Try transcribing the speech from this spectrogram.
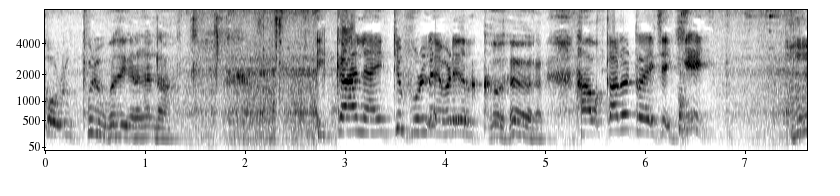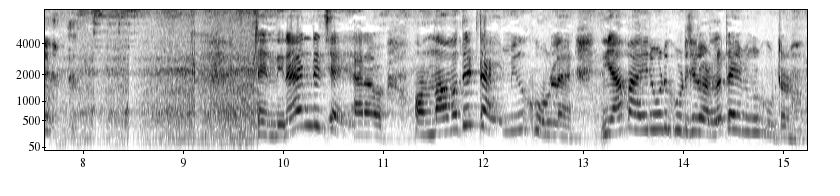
കൊഴുപ്പ് രൂപത്തിരിക്കണം കണ്ട. ഇക്കാ നൈറ്റ് ഫുൾ എവിടെ ഇറക്കും അവക്കാതെ ട്രൈ ചെയ്യേ. എന്തിനാ എന്റെ ചെയ്യാറോ? ഒന്നാമത്തെ ടൈമിങ് കൂടുതലെ. ഞാൻ മയിലും കൂടി കുടിച്ചിട്ട് ഉള്ള ടൈമിങ് കൂട്ടണോ.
